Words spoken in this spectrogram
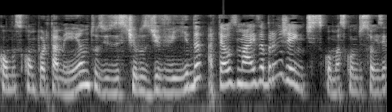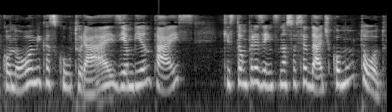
como os comportamentos e os estilos de vida, até os mais abrangentes, como as condições econômicas, culturais e ambientais que estão presentes na sociedade como um todo.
